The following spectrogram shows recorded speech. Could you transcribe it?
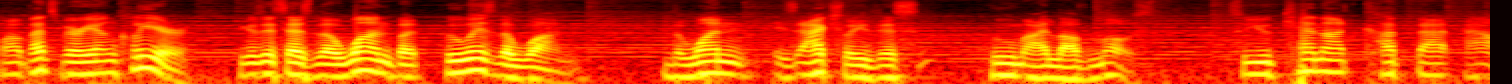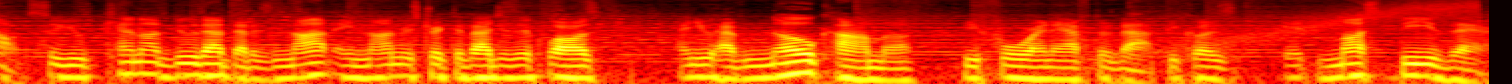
Well, that's very unclear because it says the one, but who is the one? The one is actually this whom I love most. So you cannot cut that out. So you cannot do that. That is not a non-restrictive adjective clause, and you have no comma before and after that because it must be there.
